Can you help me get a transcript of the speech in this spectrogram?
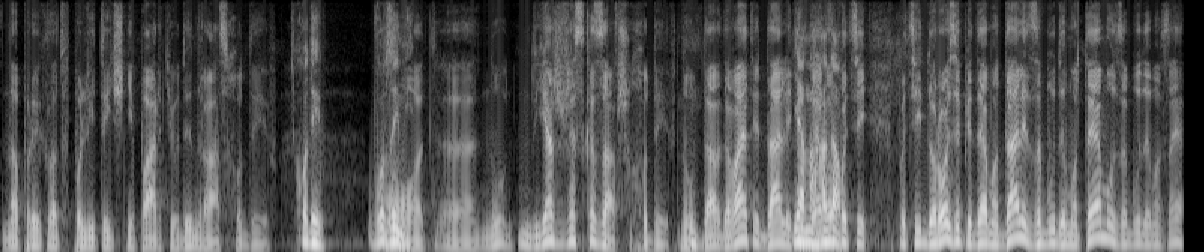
наприклад, в політичні партії, один раз ходив. Ходив в Озимі. От, е, ну, я ж вже сказав, що ходив. Ну, да, давайте далі Я підемо нагадав. по цій, по цій дорозі, підемо далі, забудемо тему, забудемо все.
